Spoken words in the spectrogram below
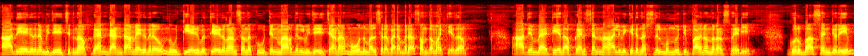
ആദ്യ ഏകദിനം വിജയിച്ചിരുന്ന അഫ്ഗാൻ രണ്ടാം ഏകദിനവും നൂറ്റി എഴുപത്തിയേഴ് റൺസ് എന്ന കൂറ്റൻ മാർജിനിൽ വിജയിച്ചാണ് മൂന്ന് മത്സര പരമ്പര സ്വന്തമാക്കിയത്. ആദ്യം ബാറ്റ് ചെയ്ത അഫ്ഗാനിസ്ഥാൻ നാല് വിക്കറ്റ് നഷ്ടത്തിൽ മുന്നൂറ്റി പതിനൊന്ന് റൺസ് നേടി. ഗുർബാസ് സെഞ്ചുറിയും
